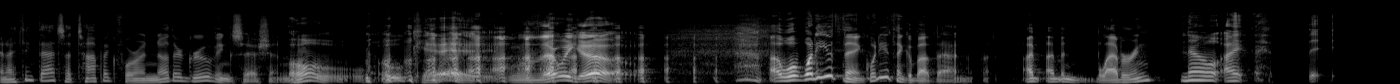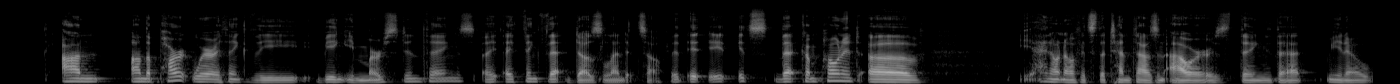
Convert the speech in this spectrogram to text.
and I think that's a topic for another grooving session. Oh, okay. well, there we go. Uh, well, what do you think? What do you think about that? I've, I've been blabbering. No, I on on the part where I think the being immersed in things, I, I think that does lend itself. It, it, it it's that component of I don't know if it's the ten thousand hours thing that you know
